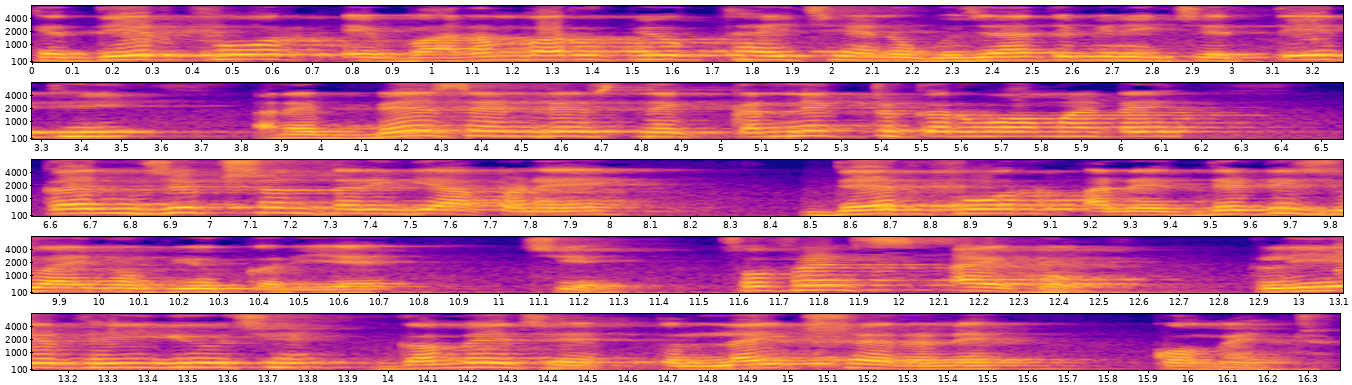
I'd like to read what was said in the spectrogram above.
કે ધેરફોર એ વારંવાર ઉપયોગ થાય છે, એનું ગુજરાતી મિનિંગ છે તેથી અને બે સેન્ટેન્સને કનેક્ટ કરવા માટે કન્જક્શન તરીકે આપણે ધેરફોર અને ધેટ ઇઝ વાયનો ઉપયોગ કરીએ છીએ. So friends I hope clear થઈ ગયું છે, ગમે છે તો લાઇક શેર અને કોમેન્ટ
